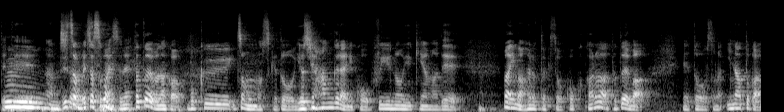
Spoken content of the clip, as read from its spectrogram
て、うん。あの実はめっちゃすごいんですよね。例えばなんか僕いつも思うんですけど4時半ぐらいにこう冬の雪山で、まあ、今降る時とここから例えば、えっとその稲とか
